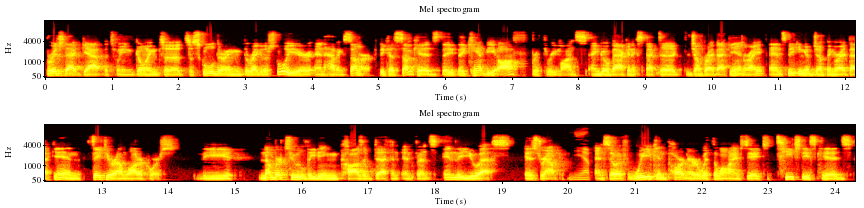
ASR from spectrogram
bridge that gap between going to, to school during the regular school year and having summer. Because some kids, they, they can't be off for three months and go back and expect to jump right back in, right? And speaking of jumping right back in, safety around water course. The, number two leading cause of death in infants in the US is drowning. Yep. And so if we can partner with the YMCA to teach these kids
